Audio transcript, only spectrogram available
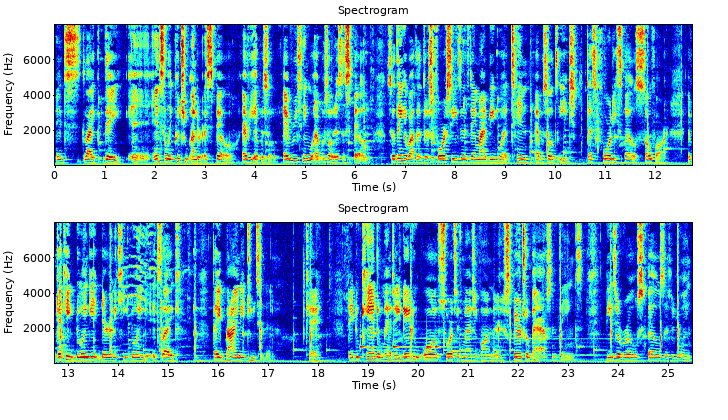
it's like they instantly put you under a spell every episode. Every single episode is a spell. So think about that. There's four seasons. They might be what ten episodes each. That's forty spells so far. If they keep doing it, they're gonna keep doing it. It's like they binded you to them. Okay. They do candle magic. They do all sorts of magic on their spiritual baths and things. These are real spells that they're doing.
